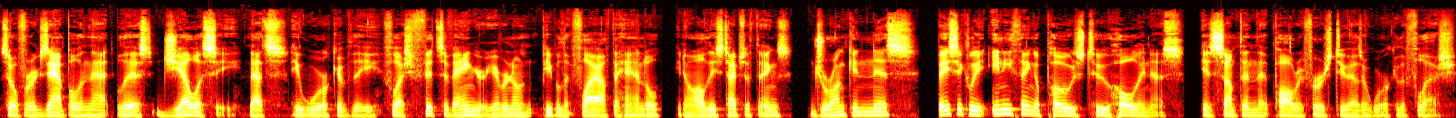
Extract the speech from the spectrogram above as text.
So, for example, in that list, jealousy, that's a work of the flesh. Fits of anger, you ever know people that fly off the handle? You know, all these types of things. Drunkenness, basically anything opposed to holiness is something that Paul refers to as a work of the flesh.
